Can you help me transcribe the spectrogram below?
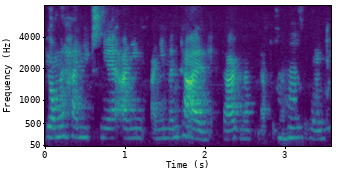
biomechanicznie, ani, ani mentalnie, tak, na, na poziomie mhm. psychologii.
